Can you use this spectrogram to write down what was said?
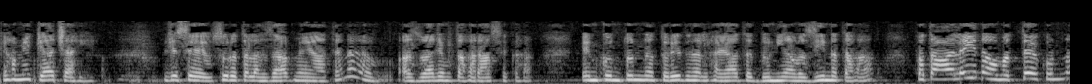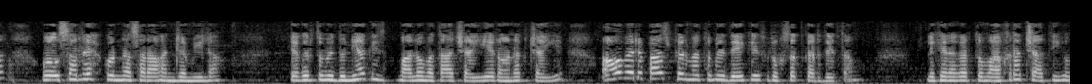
کہ ہمیں کیا چاہیے۔ جیسے صورت الحضاب میں آتا ہے نا، ازواج متحرات سے کہا، ان کن تن تردن الحیات دنیا و زینت فتح علیہ نہ مت کن و اسرح کن سراہن جمیلا۔ کہ اگر تمہیں دنیا کی مالو متا چاہیے، رونق چاہیے، آؤ میرے پاس پھر میں تمہیں دے کے رخصت کر دیتا ہوں۔ لیکن اگر تم آخرت چاہتی ہو،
